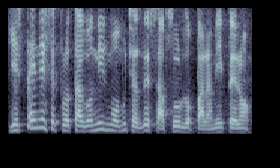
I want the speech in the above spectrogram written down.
Y está en ese protagonismo muchas veces absurdo para mí, pero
